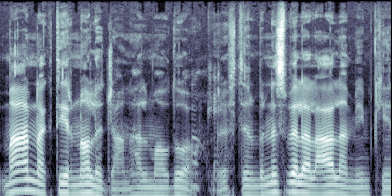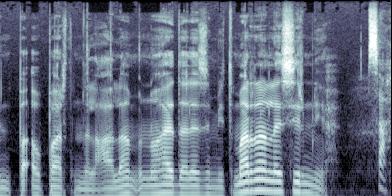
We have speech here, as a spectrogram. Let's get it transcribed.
ما عنا كتير knowledge عن هالموضوع. عرفت؟ بالنسبة للعالم يمكن أو part من العالم إنه هيدا لازم يتمرن ليصير منيح. صح.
